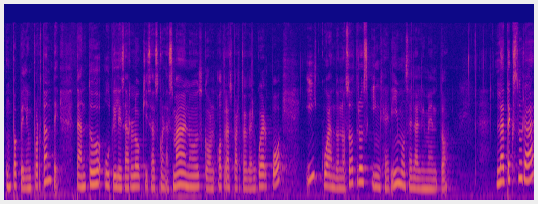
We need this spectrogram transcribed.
un papel importante, tanto utilizarlo quizás con las manos, con otras partes del cuerpo y cuando nosotros ingerimos el alimento. La textura,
